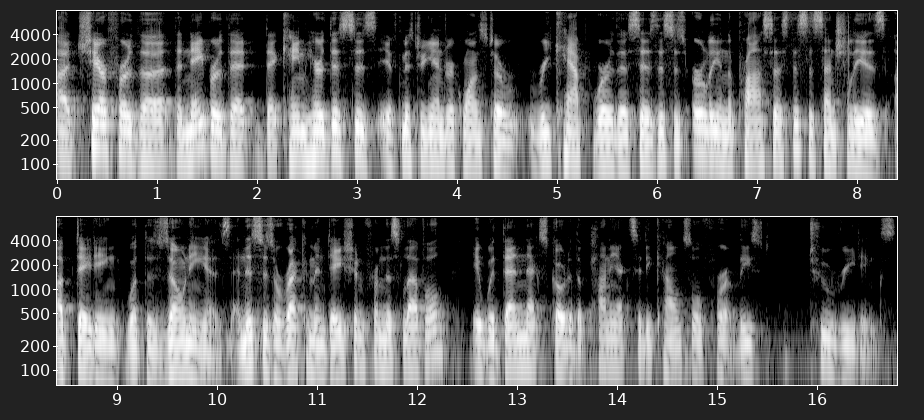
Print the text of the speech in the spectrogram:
Uh, Chair, for the, the neighbor that, that came here, this is, if Mr. Yendrick wants to recap where this is, this is early in the process. This essentially is updating what the zoning is. And this is a recommendation from this level. It would then next go to the Pontiac City Council for at least two readings.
